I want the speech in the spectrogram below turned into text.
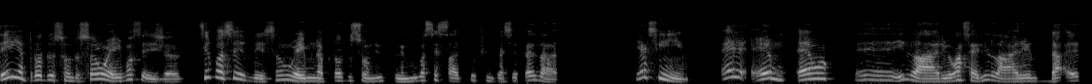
tem a produção do Sam Raimi, ou seja, se você vê Sam Raimi na produção de um filme, você sabe que o filme vai ser pesado. E assim, é, é, é, uma, é hilário, uma série hilária, dá, é,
